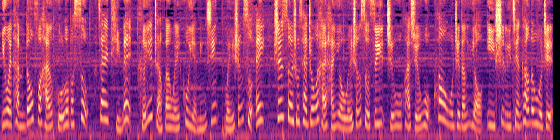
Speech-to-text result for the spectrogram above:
因为它们都富含胡萝卜素，在体内可以转换为护眼明星维生素 A。深色蔬菜中还含有维生素 C、植物化学物、矿物质等有益视力健康的物质。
